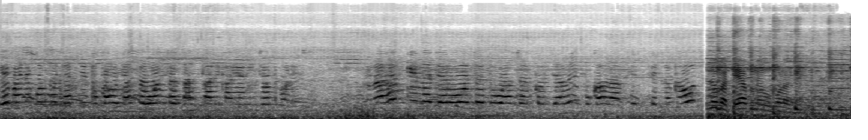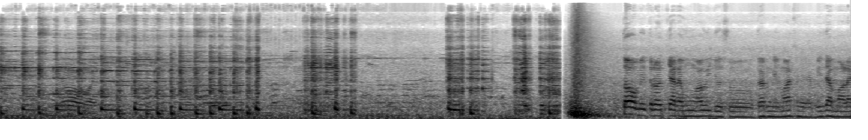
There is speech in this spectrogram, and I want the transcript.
એ ભાઈને કોઈ પણ જાતની દુખાવો થતો હોય તો તાત્કાલિક અહીંયાની જોત મળે. ટેપ ને એવું જરૂર તો મિત્રો, અત્યારે હું આવી જાઉં છું ઘરની માથે. બીજા માળે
